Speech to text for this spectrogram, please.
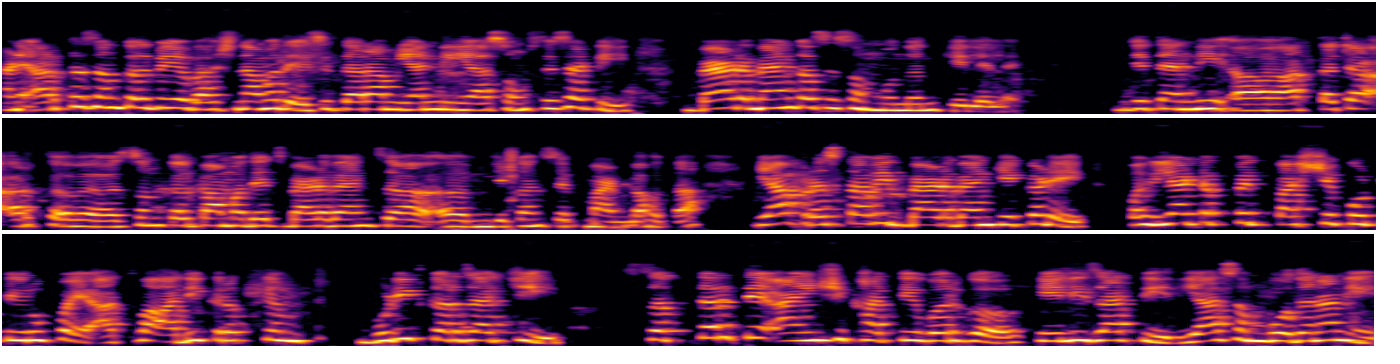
आणि अर्थसंकल्पीय भाषणामध्ये सीताराम यांनी या संस्थेसाठी बॅड बँक असं संबोधन केलेलं आहे. म्हणजे त्यांनी आताच्या आत्ताच्या अर्थ संकल्पामध्येच बॅड बँकचा म्हणजे कन्सेप्ट मांडला होता. या प्रस्तावित बॅड बँकेकडे पहिल्या टप्प्यात पाचशे कोटी रुपये अथवा अधिक रक्कम बुडीत कर्जाची सत्तर ते ऐंशी खाती वर्ग केली जातील या संबोधनाने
